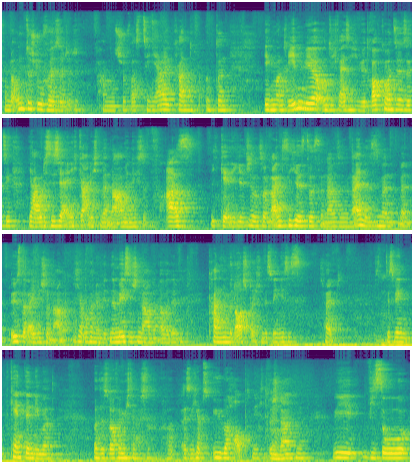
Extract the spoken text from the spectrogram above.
von der Unterstufe, also haben uns schon fast zehn Jahre gekannt und dann irgendwann reden wir und ich weiß nicht, wie wir draufgekommen sind und sagt sie, ja, aber das ist ja eigentlich gar nicht mein Name. Und ich so, was? Ich kenne dich jetzt schon so lange, sicher ist das der Name. So, nein, das ist mein, mein österreichischer Name. Ich habe auch einen vietnamesischen Namen, aber den kann niemand aussprechen, deswegen ist es halt, deswegen kennt den niemand. Und das war für mich dann so, also ich habe es überhaupt nicht verstanden, wie, wieso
